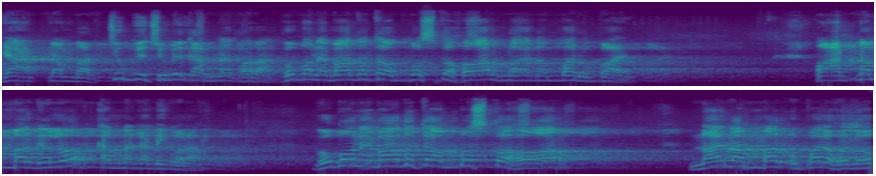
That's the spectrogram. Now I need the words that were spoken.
হ্যাঁ আট নম্বর, চুপে চুপে কান্না করা। গোপন এবাদতে অভ্যস্ত হওয়ার নয় নম্বর উপায়। ও আট নম্বর গেল, কান্নাকাটি করা। গোপন এবাদতে অভ্যস্ত হওয়ার নয় নম্বর উপায় হলো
